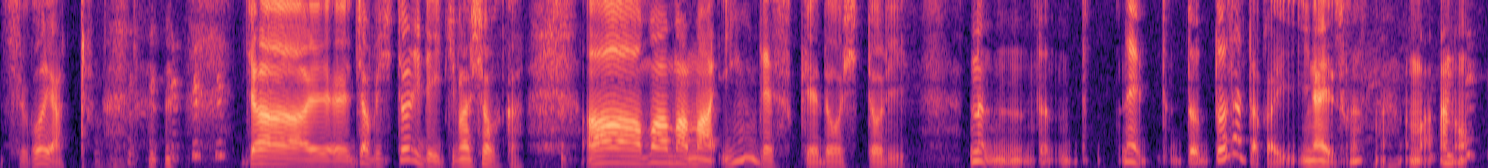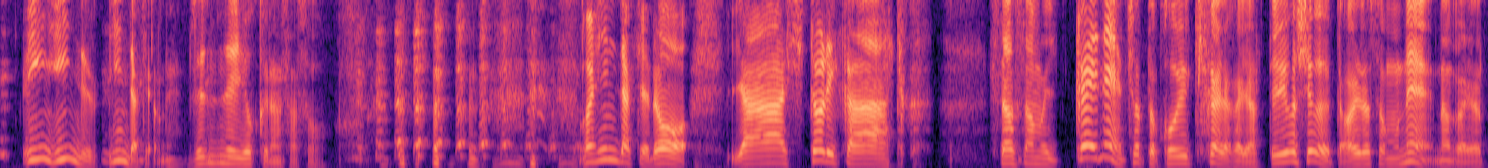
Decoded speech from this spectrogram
すごいあった。じゃあ、えーじゃあ一人で行きましょうか。ああ、まあまあまあ、いいんですけど、一人。な、ね、ど、どなたかいないですか？まあ、あの、いい、いいんで、いいんだけどね。全然良くなさそう。まあいいんだけど、いやー、一人かとか。スタッフさんも一回ね、ちょっとこういう機会だからやってみましょうよって、相田さんもね、なんかやっ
